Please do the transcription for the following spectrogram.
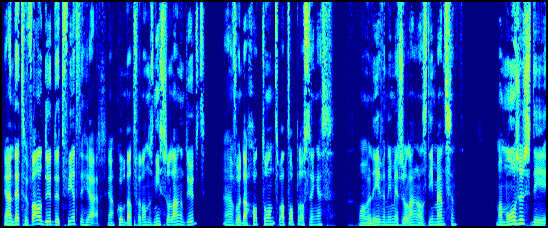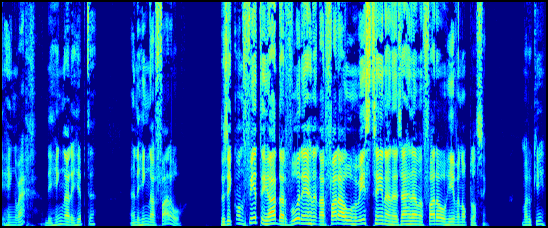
Ja, in dit geval duurde het 40 jaar. Ja, ik hoop dat het voor ons niet zo lang duurt. Ja, voordat God toont wat de oplossing is. Want we leven niet meer zo lang als die mensen. Maar Mozes, die ging weg. Die ging naar Egypte. En die ging naar Farao. Dus ik kon 40 jaar daarvoor eigenlijk naar Farao geweest zijn en gezegd hebben, Farao geef een oplossing. Maar oké, okay,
